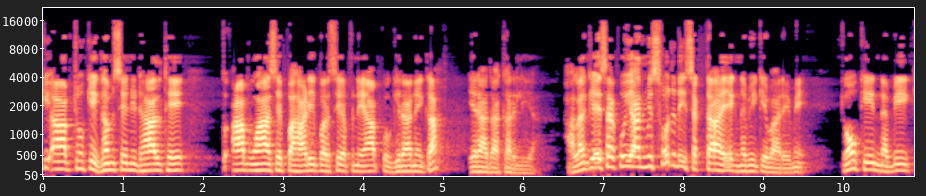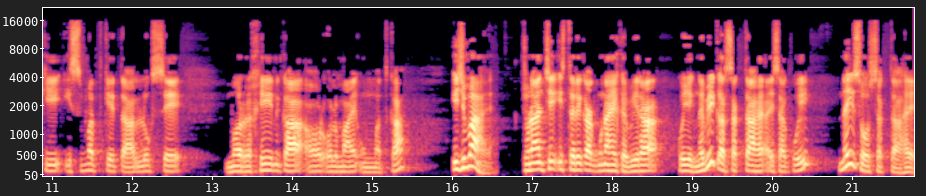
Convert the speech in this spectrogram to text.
कि आप चूँकि गम से निढाल थे तो आप वहाँ से पहाड़ी पर से अपने आप को गिराने का इरादा कर लिया। हालाँकि ऐसा कोई आदमी सोच नहीं सकता है एक नबी के बारे में, क्योंकि नबी की इसमत के ताल्लुक से मर्रखीन का और उम्मत का इजमा है। चुनाचे इस तरह का गुनाह कबीरा कोई एक नबी कर सकता है, ऐसा कोई नहीं सोच सकता है।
